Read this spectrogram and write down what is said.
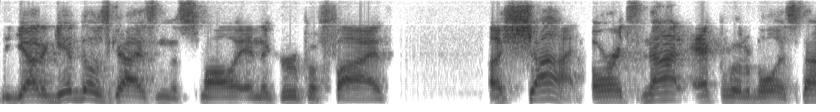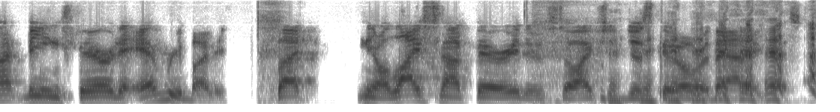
You got to give those guys in the small in the group of five a shot, or it's not equitable. It's not being fair to everybody. But you know, life's not fair either. So I should just get over that. I guess.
